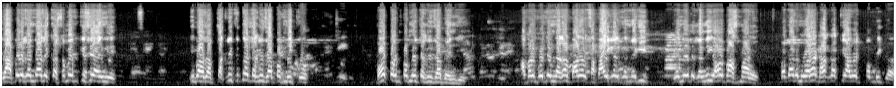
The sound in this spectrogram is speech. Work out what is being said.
जो अपन गंदा थे कस्टमर किसे आएंगे कैसे आएंगे ये बात अब तकलीफ कितना तकलीफ है पब्लिक को बहुत पब- पब्लिक तकलीफ था बहन जी अपन पोते नगर पालिका सफाई कर गंदगी गंदगी तो गंदगी और पास मारे बता दो मोहरा ढक रख के आवे पब्लिक का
